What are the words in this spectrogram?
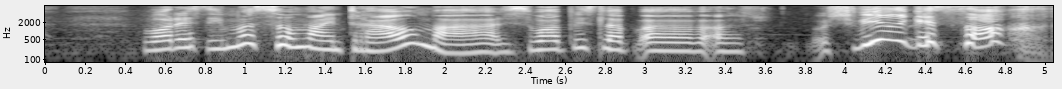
war das immer so mein Trauma. Es war ein bisschen eine, eine, eine schwierige Sache.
